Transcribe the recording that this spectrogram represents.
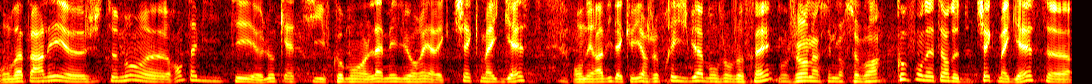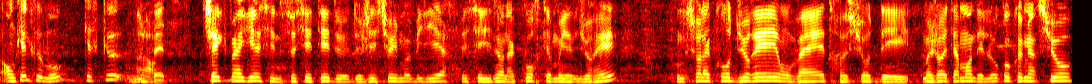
On va parler euh, justement euh, rentabilité locative, comment l'améliorer avec Check My Guest. On est ravi d'accueillir Geoffrey Ishbia. Bonjour Geoffrey. Bonjour, merci de me recevoir. Co-fondateur de Check My Guest. En quelques mots, qu'est-ce que vous faites? Check My Guest, c'est une société de, de gestion immobilière spécialisée dans la courte et moyenne durée. Donc sur la courte durée, on va être sur des majoritairement des locaux commerciaux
